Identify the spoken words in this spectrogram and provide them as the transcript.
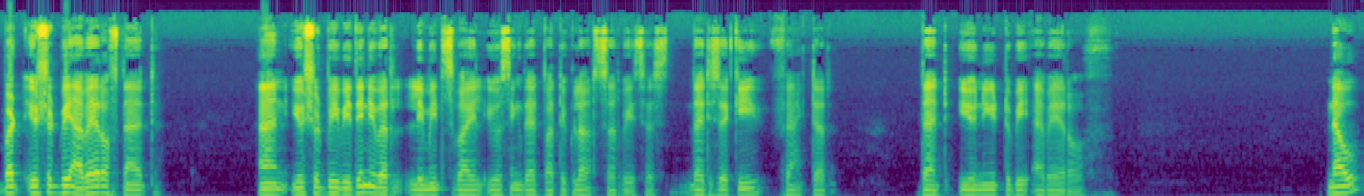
but you should be aware of that and you should be within your limits while using that particular services. That is a key factor that you need to be aware of. Now,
